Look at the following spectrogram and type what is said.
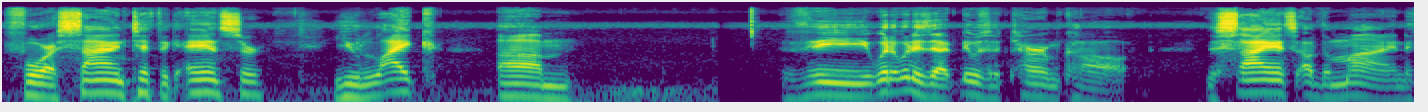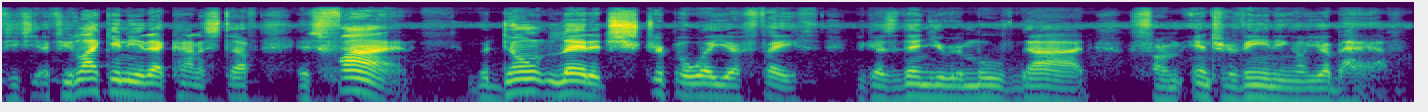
for a scientific answer, you like um, the what, what is that? It was a term called the science of the mind. If you if you like any of that kind of stuff, it's fine, but don't let it strip away your faith because then you remove God from intervening on your behalf.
